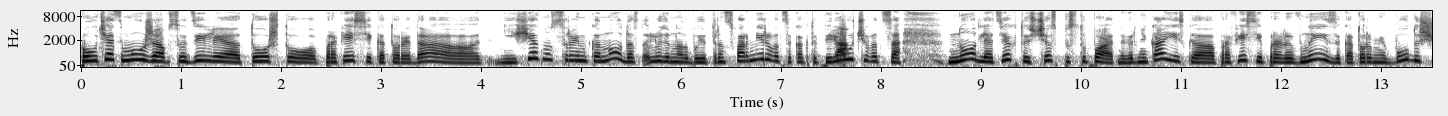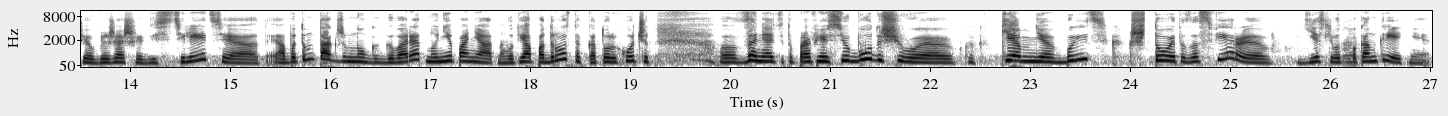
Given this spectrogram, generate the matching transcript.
Получается, мы уже обсудили то, что профессии, которые, да, не исчезнут с рынка, но людям надо будет трансформироваться, как-то переучиваться. Да. Но для тех, кто сейчас поступает, наверняка есть а, профессии прорывные, за которыми будущее в ближайшие десятилетия. Об этом также много говорят, но непонятно. Вот я подросток, который хочет э, занять эту профессию будущего, кем мне быть, что это за сферы, если вот поконкретнее.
